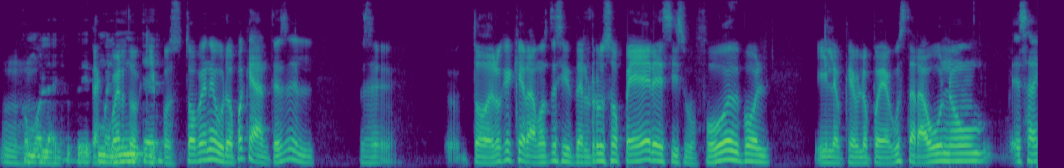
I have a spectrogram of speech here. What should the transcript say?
como la Juve, de acuerdo, equipos top en Europa que antes el, pues, eh, todo lo que queramos decir del ruso Pérez y su fútbol y lo que le podía gustar a uno, esa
